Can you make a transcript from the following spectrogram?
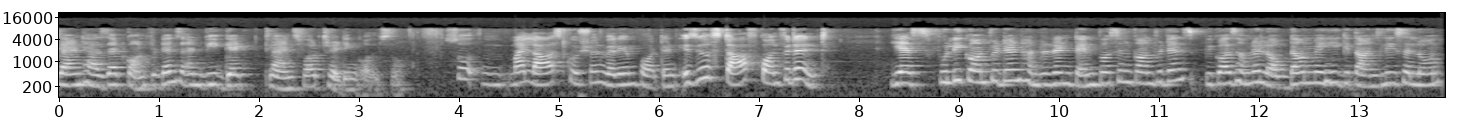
client has that confidence and we get clients for threading also so my last question very important is your staff confident? Yes fully confident hundred and ten percent confidence because हमने लॉकडाउन में ही गीतांजलि सैलून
